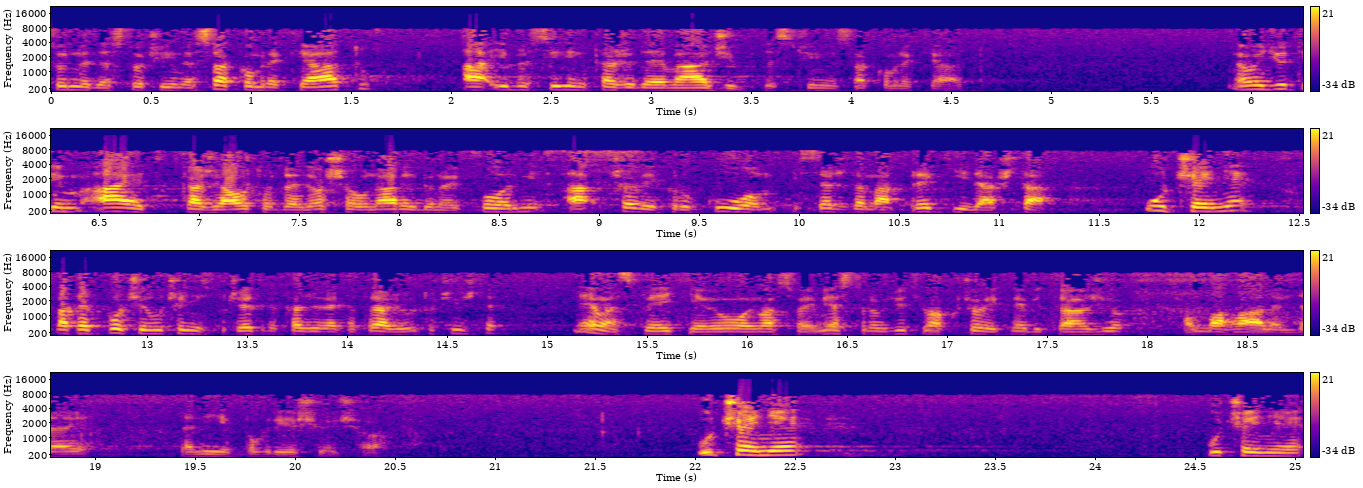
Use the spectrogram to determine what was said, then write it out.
sunne da se to čini na svakom rekiatu, a Ibn Sirin kaže da je vađib da se čini na svakom rekiatu. No, međutim, ajet, kaže autor, da je došao u naredbenoj formi, a čovjek rukuom i srđdama prekida šta? Učenje, pa kad počne učenje iz početka, kaže neka traži utočište, nema smetnje, ovo ima svoje mjesto, no, međutim, ako čovjek ne bi tražio, Allahu alem da je, da nije pogriješio, inša Allah. Učenje, učenje,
